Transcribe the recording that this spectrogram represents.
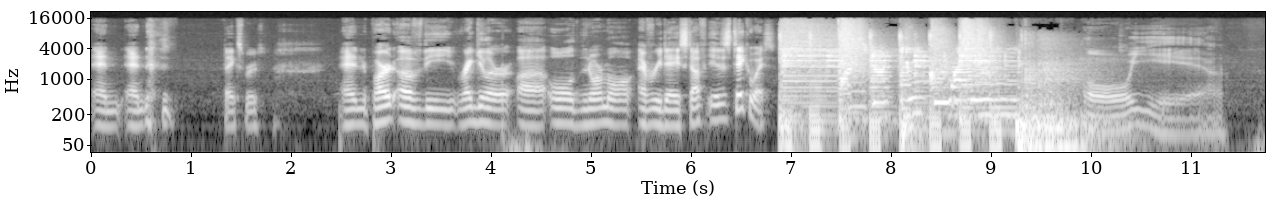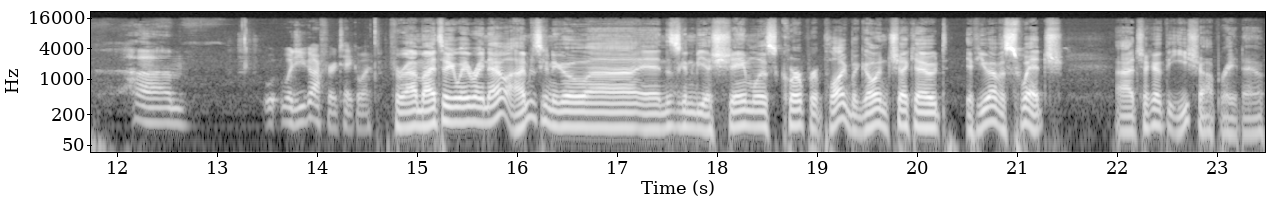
and and thanks, Bruce. And part of the regular, uh, old, normal, everyday stuff is takeaways. Oh yeah. Um, wh- what do you got for a takeaway? For uh, my takeaway right now, I'm just gonna go, uh, and this is gonna be a shameless corporate plug, but go and check out if you have a Switch, uh, check out the eShop right now.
